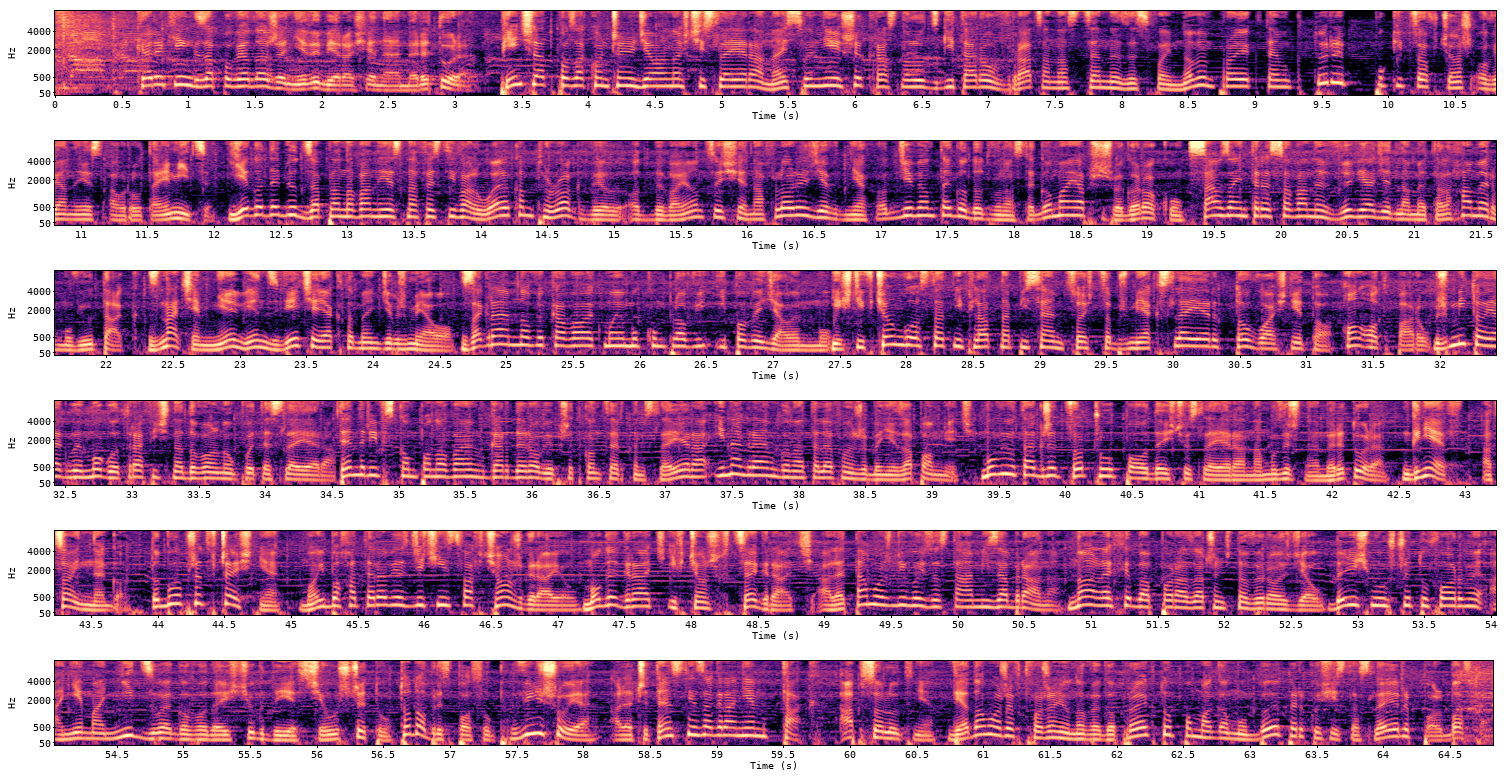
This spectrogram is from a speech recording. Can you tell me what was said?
Kerry King zapowiada, że nie wybiera się na emeryturę. 5 lat po zakończeniu działalności Slayera, najsłynniejszy krasnolud z gitarą wraca na scenę ze swoim nowym projektem, który póki co wciąż owiany jest aurą tajemnicy. Jego debiut zaplanowany jest na festiwal Welcome to Rockville, odbywający się na Florydzie w dniach od 9 do 12 maja przyszłego roku. Sam zainteresowany w wywiadzie dla Metal Hammer mówił tak. Znacie mnie, więc wiecie jak to będzie brzmiało. Zagrałem nowy kawałek mojemu kumplowi i powiedziałem mu, jeśli w ciągu ostatnich lat napisałem coś, co brzmi jak Slayer, to właśnie to. On odparł. Brzmi to jakby mogło trafić na dowolną płytę Slayera. Ten riff skomponowałem w garderobie przed koncertem Slayera i nagrałem go na telefon, żeby nie zapomnieć. Mówił także, co czuł po odejściu Slayera na muzyczną emeryturę. Gniew, a co innego? To było przedwcześnie. Moi bohaterowie z dzieciństwa wciąż grają. Mogę grać i wciąż chcę grać, ale ta możliwość została mi zabrana. No ale chyba pora zacząć nowy rozdział. Byliśmy u szczytu formy, a nie ma nic złego w odejściu, gdy jest się u szczytu. To dobry sposób. Winszuję, ale czy tęsknię za graniem? Tak, absolutnie. Wiadomo, że w tworzeniu nowego projektu pomaga mu były perkusista Slayer Paul Bosta.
